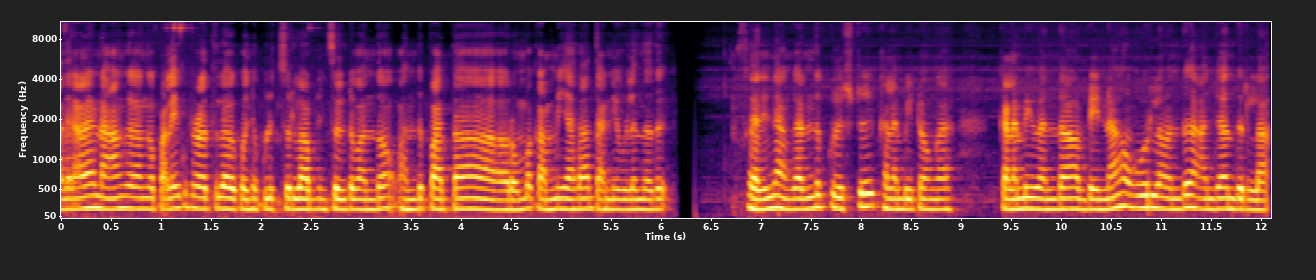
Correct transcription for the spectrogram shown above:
அதனால் நாங்கள் அங்கே பழைய குற்றாலத்தில் கொஞ்சம் குளிச்சிடலாம் அப்படின்னு சொல்லிட்டு வந்தோம். வந்து பார்த்தா ரொம்ப கம்மியாக தான் தண்ணி விழுந்தது. சரின்னு அங்கேருந்து குளிச்சுட்டு கிளம்பிட்டோங்க. கிளம்பி வந்தோம் அப்படின்னா ஊரில் வந்து அஞ்சாம் திருவிழா.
